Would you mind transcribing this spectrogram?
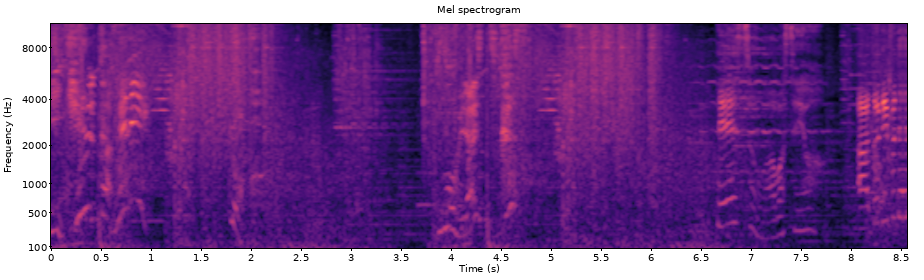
生きるために。燃やし尽くす。ペースを合わせよう。アドリブで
